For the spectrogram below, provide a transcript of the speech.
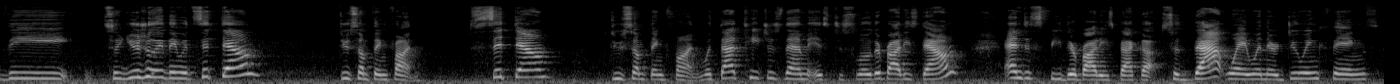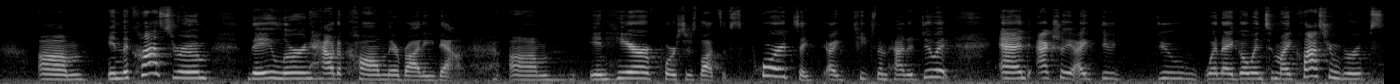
the so usually they would sit down, do something fun. Sit down, do something fun. What that teaches them is to slow their bodies down and to speed their bodies back up. So that way, when they're doing things um, in the classroom, they learn how to calm their body down. Um, in here, of course, there's lots of supports. I, I teach them how to do it. And actually, I do do when I go into my classroom groups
